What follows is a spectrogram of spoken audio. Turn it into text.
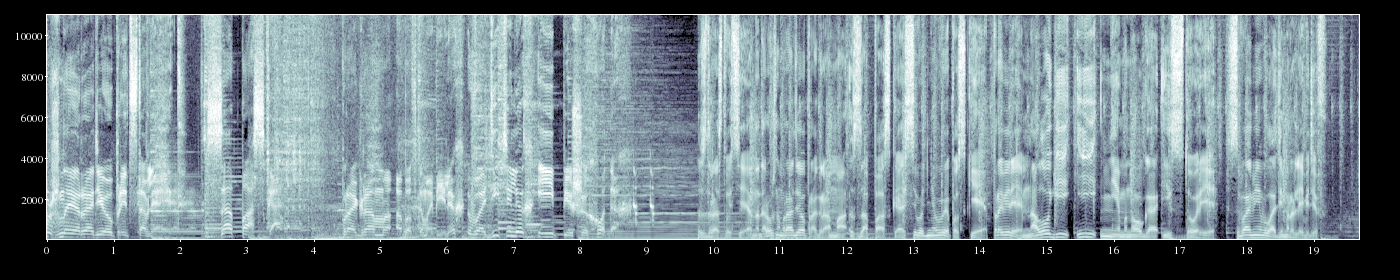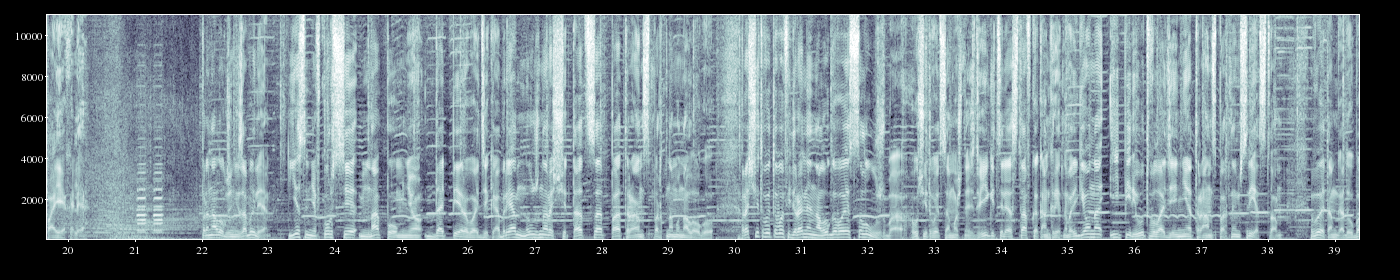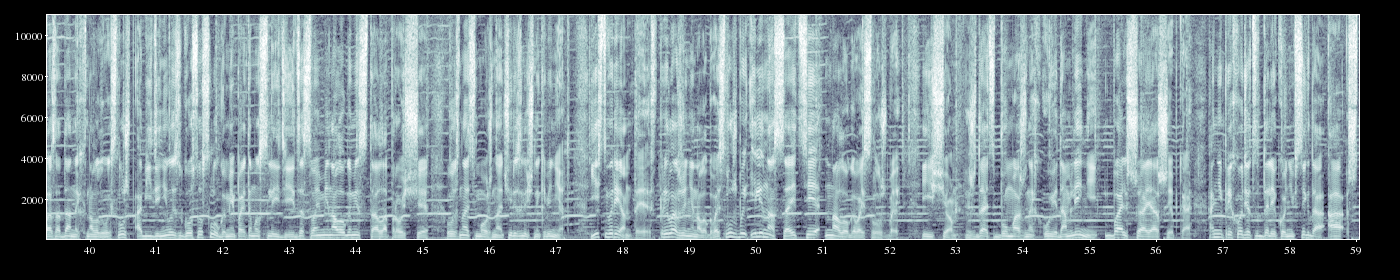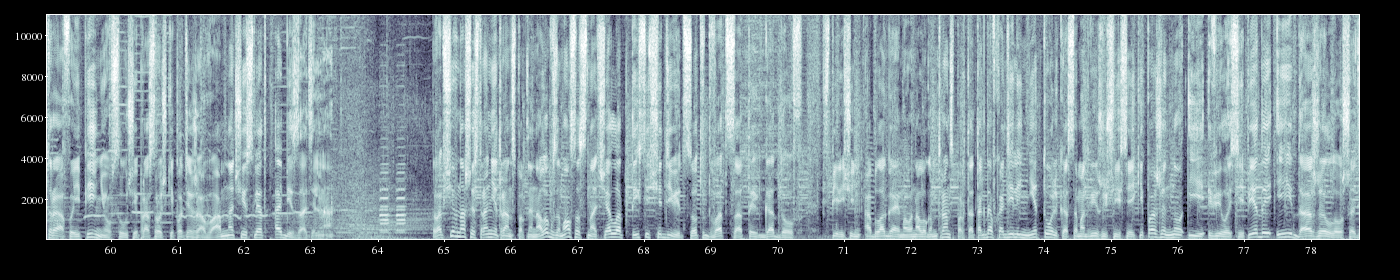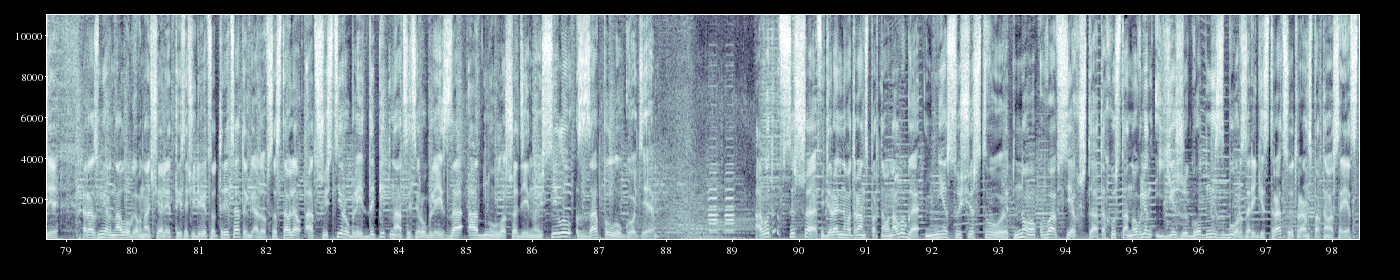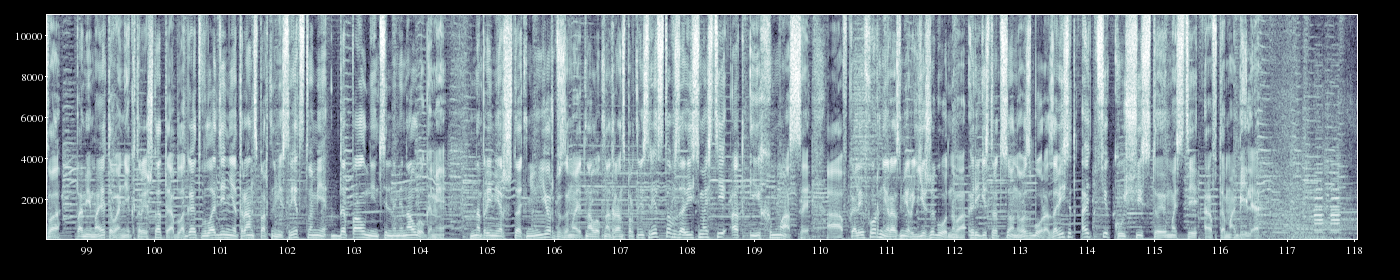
Дорожное радио представляет Запаска Программа об автомобилях, водителях и пешеходах Здравствуйте! На Дорожном радио программа «Запаска». Сегодня в выпуске проверяем налоги и немного истории. С вами Владимир Лебедев. Поехали! Про налог же не забыли? Если не в курсе, напомню, до 1 декабря нужно рассчитаться по транспортному налогу. Рассчитывает его Федеральная налоговая служба. Учитывается мощность двигателя, ставка конкретного региона и период владения транспортным средством. В этом году база данных налоговых служб объединилась с госуслугами, поэтому следить за своими налогами стало проще. Узнать можно через личный кабинет. Есть варианты в приложении налоговой службы или на сайте налоговой службы. И еще, ждать бумажных уведомлений – большая ошибка. Они приходят далеко не всегда, а штрафы и пеню в случае просрочки платежа вам начислят обязательно. Вообще в нашей стране транспортный налог взымался с начала 1920-х годов. В перечень облагаемого налогом транспорта тогда входили не только самодвижущиеся экипажи, но и велосипеды и даже лошади. Размер налога в начале 1930-х годов составлял от 6 рублей до 15 рублей за одну лошадиную силу за полугодие. А вот в США федерального транспортного налога не существует, но во всех штатах установлен ежегодный сбор за регистрацию транспортного средства. Помимо этого, некоторые штаты облагают владение транспортными средствами дополнительными налогами. Например, штат Нью-Йорк взимает налог на транспортные средства в зависимости от их массы, а в Калифорнии размер ежегодного регистрационного сбора зависит от текущей стоимости автомобиля.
